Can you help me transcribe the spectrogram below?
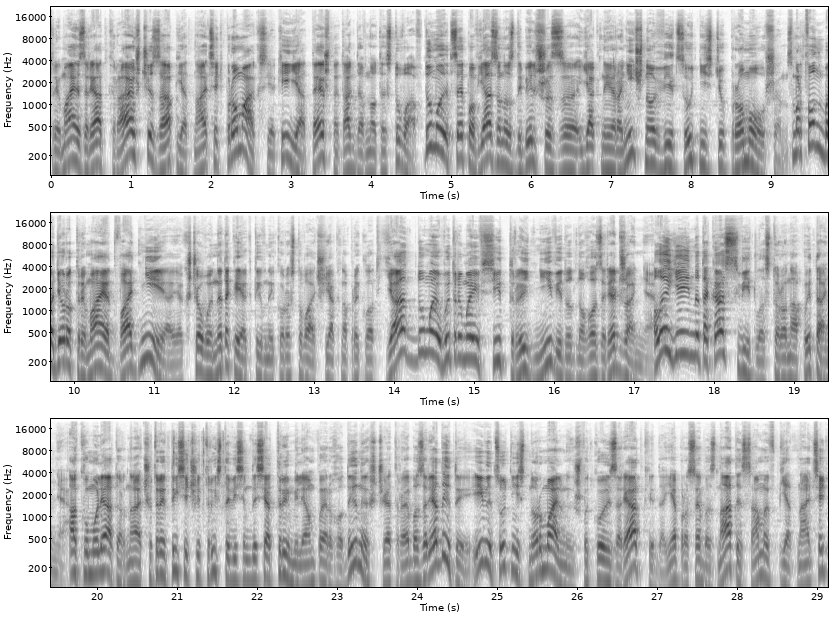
тримає заряд краще за 15 Pro Max, який я теж не так давно тестував. Думаю, це пов'язано здебільше з як не іронічно відсутністю промоушен. Смартфон бадьоро тримає 2 дні. А якщо ви не такий активний користувач, як, наприклад, я, думаю, витримає всі 3 дні від одного заряджання. Але є й не така світла сторона питання. Акумулятор на 4383 мАч ще треба зарядити, і відсутність нормальної швидкої зарядки дає про себе знати саме в 15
